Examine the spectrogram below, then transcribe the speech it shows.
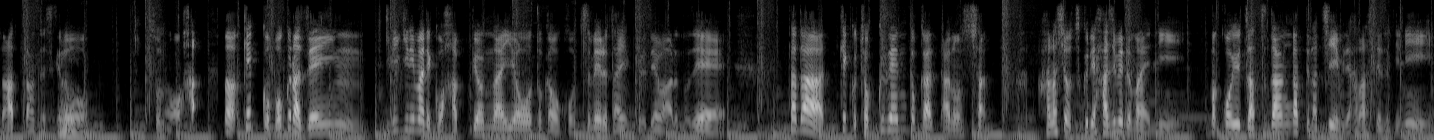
あったんですけど、そのはまあ、結構僕ら全員、ギリギリまでこう発表の内容とかをこう詰めるタイプではあるので、ただ、結構直前とかあのしゃ話を作り始める前に、まあ、こういう雑談があってらチームで話してるときに、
